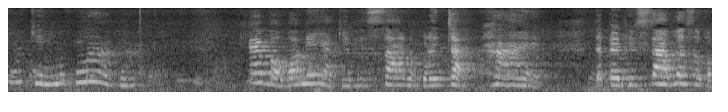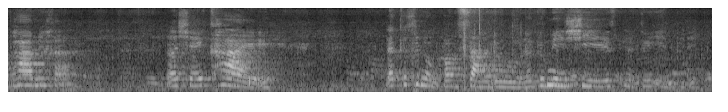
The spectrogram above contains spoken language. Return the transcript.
น่ากินมาก ๆ นะ แม่บอกว่าแม่อยากกินพิซซ่า หนูก็เลยจัดให้ แต่เป็นพิซซ่าเพื่อสุขภาพนะคะ เราใช้ไข่ แล้วก็ขนมปังซาวดู แล้วก็มีชีสในตู้เย็นพอดี ว้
